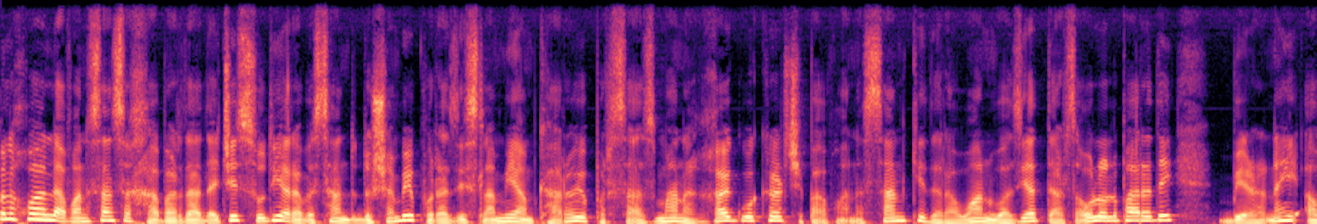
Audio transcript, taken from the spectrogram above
بل خو له افغانستان څخه خبر ده چې سعودي عربستان د دوشنبه پر ورځ اسلامي همکاریو پر سازمان غږ وکړ چې په افغانستان کې د روان وضعیت د ارزولو لپاره دی بیرنۍ او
